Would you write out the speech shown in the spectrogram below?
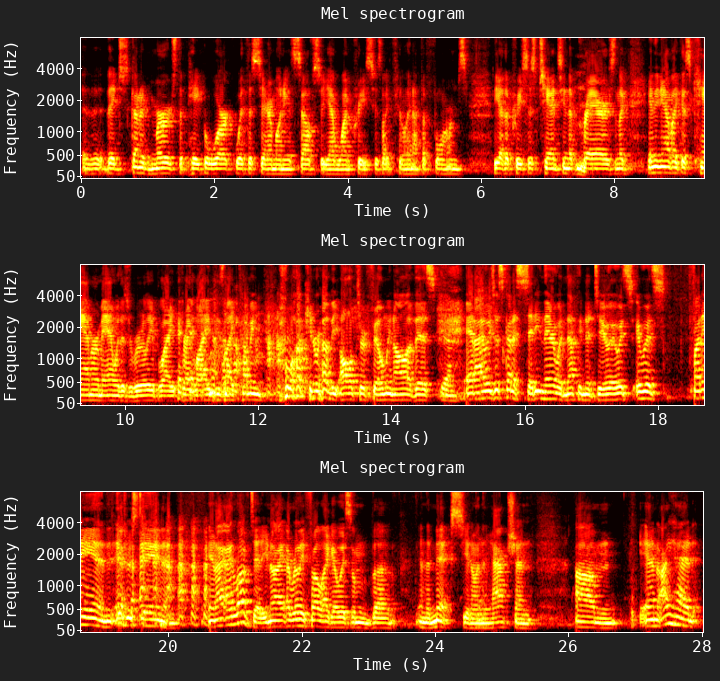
they just kind of merge the paperwork with the ceremony itself. So you have one priest who's like filling out the forms, the other priest is chanting the prayers, and like, and then you have like this cameraman with his really bright bright light. He's like coming, walking around the altar, filming all of this. Yeah. And I was just kind of sitting there with nothing to do. It was it was funny and interesting, and and I, I loved it. You know, I, I really felt like I was in the in the mix. You know, in the action. Um, and I had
